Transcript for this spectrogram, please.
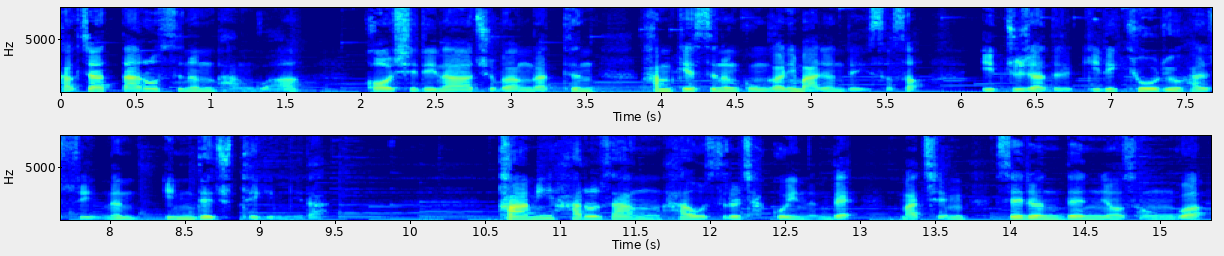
각자 따로 쓰는 방과 거실이나 주방 같은 함께 쓰는 공간이 마련돼 있어서 입주자들끼리 교류할 수 있는 임대주택입니다. 탐이 하루상 하우스를 찾고 있는데 마침 세련된 여성과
